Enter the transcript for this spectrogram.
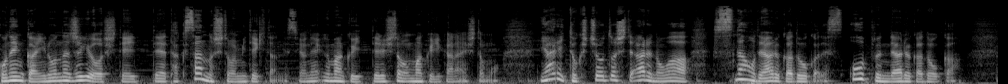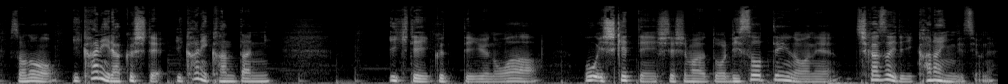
5年間いろんな授業をしていって、たくさんの人を見てきたんですよね。うまくいってる人もうまくいかない人も。やはり特徴としてあるのは、素直であるかどうかです。オープンであるかどうか。その、いかに楽して、いかに簡単に生きていくっていうのは、を意思決定にしてしまうと、理想っていうのはね、近づいていかないんですよね。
